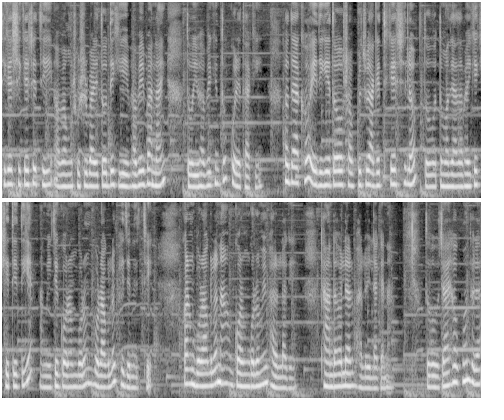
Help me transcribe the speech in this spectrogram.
থেকে শিখে এসেছি এবং শ্বশুর বাড়িতেও দেখি এইভাবেই বানাই। তো এইভাবে কিন্তু করে থাকি। তো দেখো, এইদিকে তো সব কিছু আগের থেকে ছিল। তো তোমার দাদাভাইকে খেতে দিয়ে আমি যে গরম গরম বড়াগুলো ভেজে নিচ্ছি। কারণ বড়াগুলো না গরম গরমই ভালো লাগে। ঠান্ডা হলে আর ভালোই লাগে না। তো যাই হোক বন্ধুরা,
